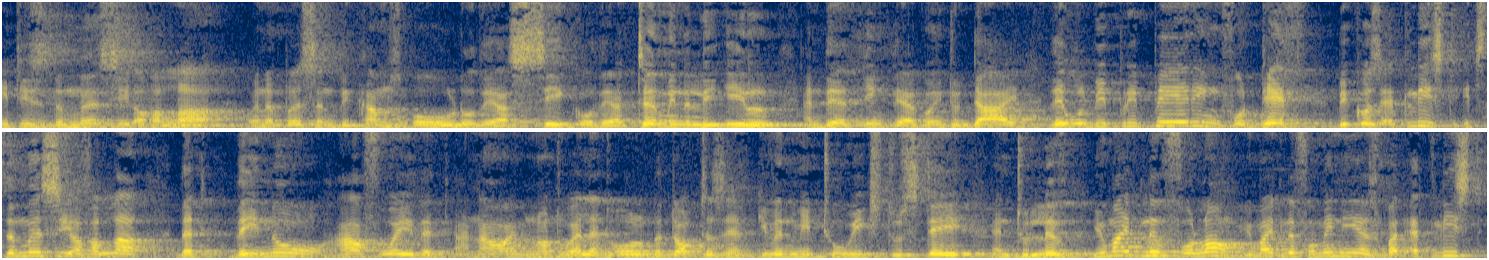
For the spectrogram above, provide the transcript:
it is the mercy of Allah when a person becomes old or they are sick or they are terminally ill and they think they are going to die, they will be preparing for death because at least it's the mercy of Allah that they know halfway that ah, now I'm not well at all. The doctors have given me two weeks to stay and to live. You might live for long, you might live for many years, but at least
